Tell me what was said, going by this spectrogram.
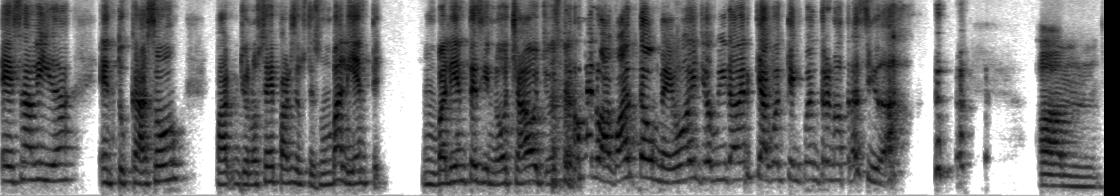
esa vida. En tu caso, yo no sé, parce, usted es un valiente, un valiente, si no, chao, yo esto no me lo aguanto, me voy, yo miro a ver qué hago, qué encuentro en otra ciudad.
